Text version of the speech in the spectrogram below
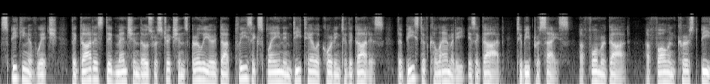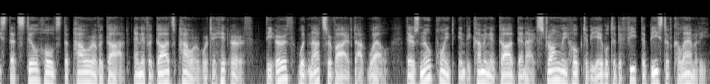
speaking of which, the goddess did mention those restrictions earlier. Please explain in detail according to the goddess, the beast of calamity is a god, to be precise, a former god, a fallen cursed beast that still holds the power of a god and if a god's power were to hit earth, the earth would not survive. Well, there's no point in becoming a god then. I strongly hope to be able to defeat the beast of calamity,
